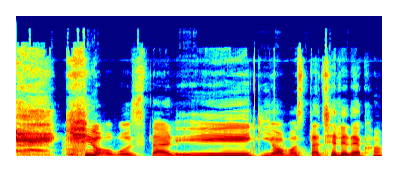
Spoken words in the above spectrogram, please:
কি অবস্থা রে? কি অবস্থা ছেলে দেখো।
